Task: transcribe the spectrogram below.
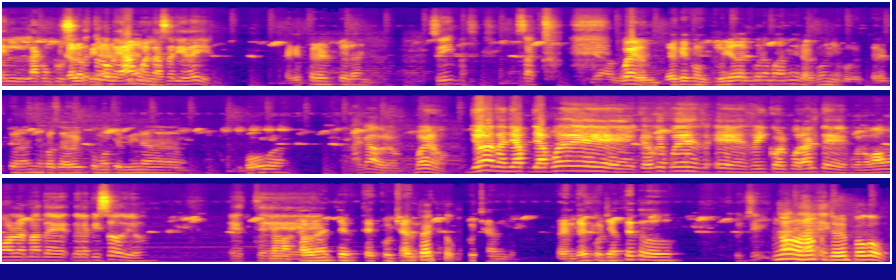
eh, la conclusión de esto lo veamos en la serie de ellos. Hay que esperar todo el año. Sí, exacto. bueno. Hay que concluya de alguna manera, coño, porque esperar todo el año para saber cómo termina Boba. Ah, cabrón. Bueno, Jonathan, ya, ya puedes, creo que puedes eh, reincorporarte, porque no vamos a hablar más del episodio. Este... No, cabrón, te, te escuchando. Perfecto. Te escuchando. ¿Escuchaste todo? Sí. No, no, no, escuché un poco.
